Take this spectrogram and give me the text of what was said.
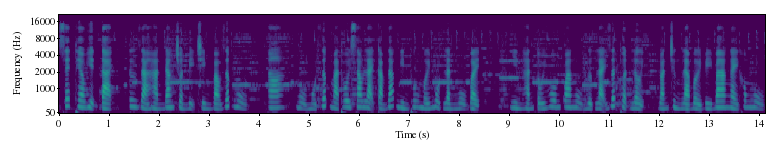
Xét theo hiện tại, tư giả hàn đang chuẩn bị chìm vào giấc ngủ. À, ngủ một giấc mà thôi sao lại cảm giác nghìn thu mới một lần ngủ vậy. Nhìn hắn tối hôm qua ngủ ngược lại rất thuận lợi, đoán chừng là bởi vì ba ngày không ngủ.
